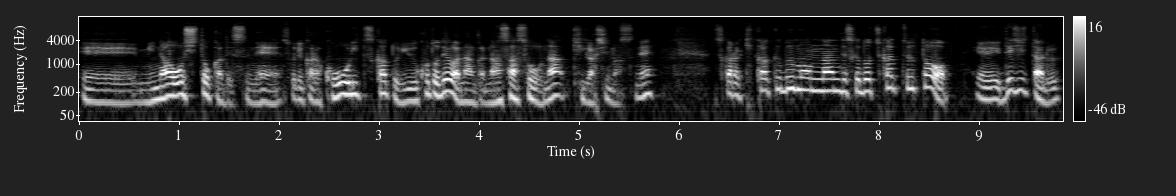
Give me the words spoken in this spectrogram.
えー、見直しとかですねそれから効率化ということではなんかなさそうな気がしますね。ですから企画部門なんですけどどっちかっていうとデジタル、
